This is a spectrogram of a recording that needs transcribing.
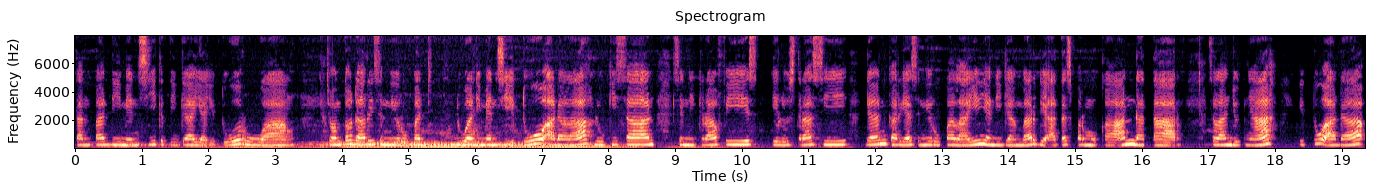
tanpa dimensi ketiga yaitu ruang. Contoh dari seni rupa dua dimensi itu adalah lukisan, seni grafis, ilustrasi, dan karya seni rupa lain yang digambar di atas permukaan datar. Selanjutnya, itu ada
